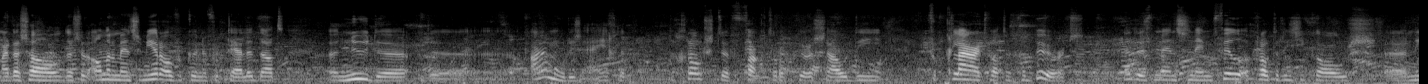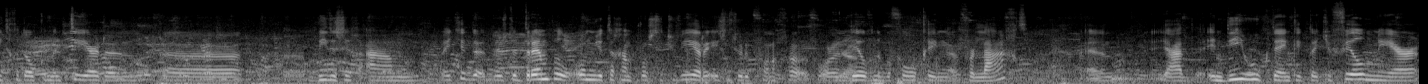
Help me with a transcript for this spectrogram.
maar daar, zal, daar zullen andere mensen meer over kunnen vertellen dat uh, nu de, de armoede is eigenlijk grootste factor op Curaçao die verklaart wat er gebeurt. He, dus mensen nemen veel grote risico's, uh, niet gedocumenteerden bieden zich aan. Weet je, de, dus de drempel om je te gaan prostitueren is natuurlijk voor een, voor een deel van de bevolking uh, verlaagd. En ja, in die hoek denk ik dat je veel meer,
